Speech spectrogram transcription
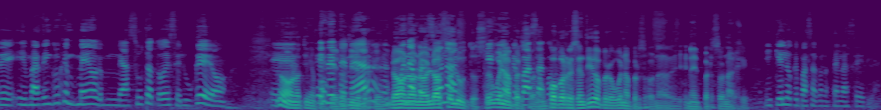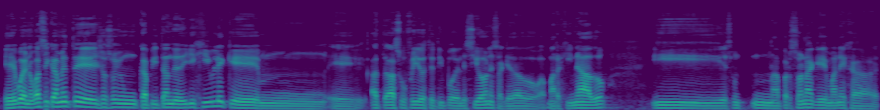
Sí, y Martín Cruz que medio me asusta todo ese luqueo. No, no tiene por qué. ¿Es de temer? No, no, no, en lo absoluto. Soy buena persona. Un poco resentido, pero buena persona en el personaje. ¿Y qué es lo que pasa con usted en la serie? Eh, bueno, básicamente yo soy un capitán de dirigible que mm, eh, ha, sufrido este tipo de lesiones, ha quedado marginado y es una persona que maneja,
